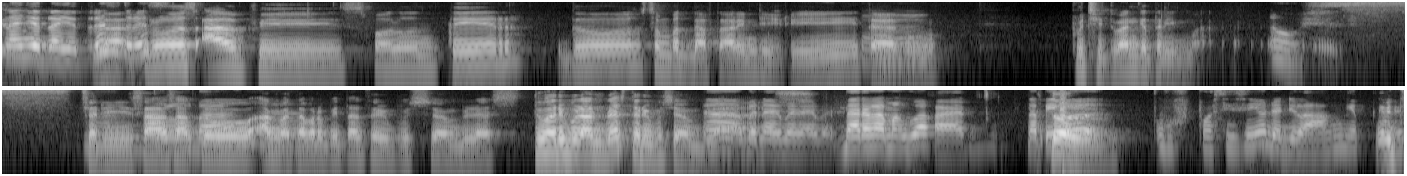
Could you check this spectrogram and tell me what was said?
lanjut lanjut terus Nah, terus. terus abis volunteer itu sempet daftarin diri dan Hmm. puji Tuhan keterima Oh, jadi Mantul salah satu banget. anggota Perpita 2019 2018 2019 Nah, benar benar benar. Bareng sama gua kan. Tapi Betul. itu uh, posisinya udah di langit di-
